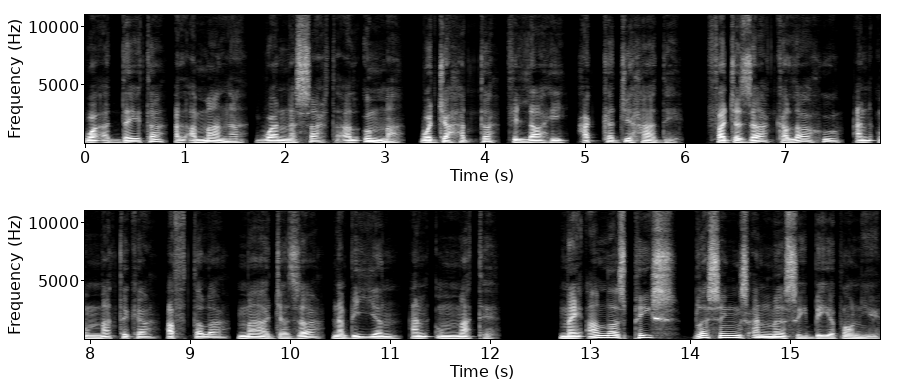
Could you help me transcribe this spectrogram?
wa addayta al-amana wa nasarta al-umma wa jahadta fillahi hakka jihadi. فجزاك الله عن أمتك أفضل ما جزا نبيا عن أمته. May Allah's peace, blessings and mercy be upon you,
